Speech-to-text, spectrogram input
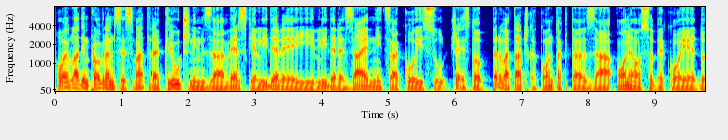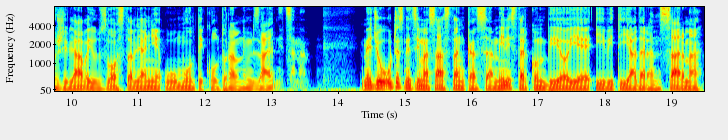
Ovaj vladin program se smatra ključnim za verske lidere i lidere zajednica koji su često prva tačka kontakta za one osobe koje doživljavaju zlostavljanje u multikulturalnim zajednicama. Među učesnicima sastanka sa ministarkom bio je i Vitijadaran Sarma,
